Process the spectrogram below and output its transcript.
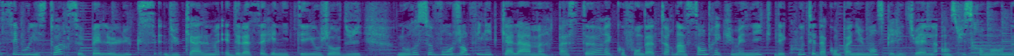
C'est vous l'histoire se paie le luxe du calme et de la sérénité. Aujourd'hui, nous recevons Jean-Philippe Calam, pasteur et cofondateur d'un centre écuménique d'écoute et d'accompagnement spirituel en Suisse romande.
